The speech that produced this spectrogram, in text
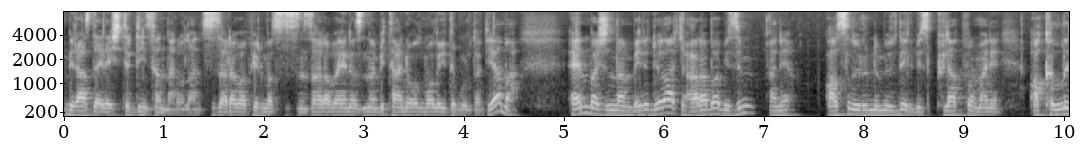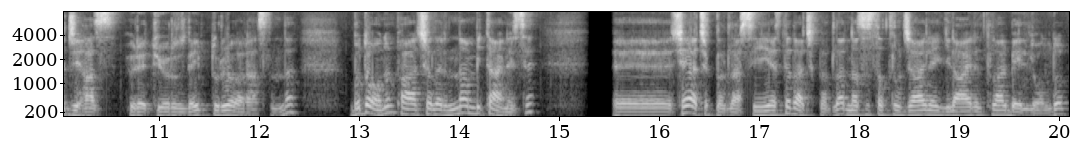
Biraz da eleştirdi insanlar olan siz araba firmasısınız. Araba en azından bir tane olmalıydı burada diye ama en başından beri diyorlar ki araba bizim hani asıl ürünümüz değil. Biz platform hani akıllı cihaz üretiyoruz deyip duruyorlar aslında. Bu da onun parçalarından bir tanesi. Ee, şey açıkladılar. CES'te de açıkladılar. Nasıl satılacağı ile ilgili ayrıntılar belli oldu.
